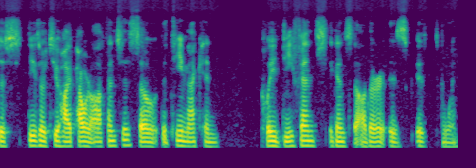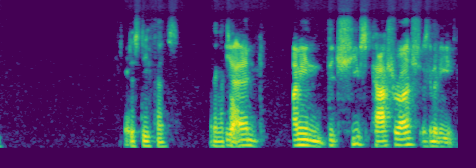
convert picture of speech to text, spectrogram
just these are two high-powered offenses. So the team that can play defense against the other is is going to win. Just defense. I think that's all. Yeah, all. and I mean the Chiefs pass rush is going to be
